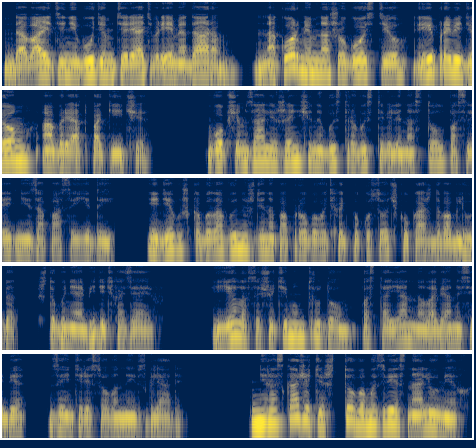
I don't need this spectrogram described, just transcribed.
Давайте не будем терять время даром. Накормим нашу гостью и проведем обряд по киче. В общем зале женщины быстро выставили на стол последние запасы еды, и девушка была вынуждена попробовать хоть по кусочку каждого блюда, чтобы не обидеть хозяев. Ела с ощутимым трудом, постоянно ловя на себе заинтересованные взгляды. «Не расскажете, что вам известно о люмиях?»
